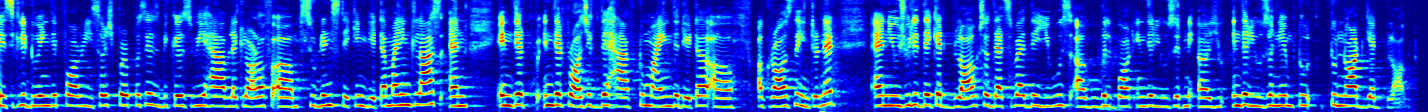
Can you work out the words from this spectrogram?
basically doing it for research purposes because we have like a lot of um, students taking data mining class, and in their in their project they have to mine the data uh, across the internet, and usually they get blocked. So that's why they use uh, Google bot in their user uh, in their username to to not get blocked.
